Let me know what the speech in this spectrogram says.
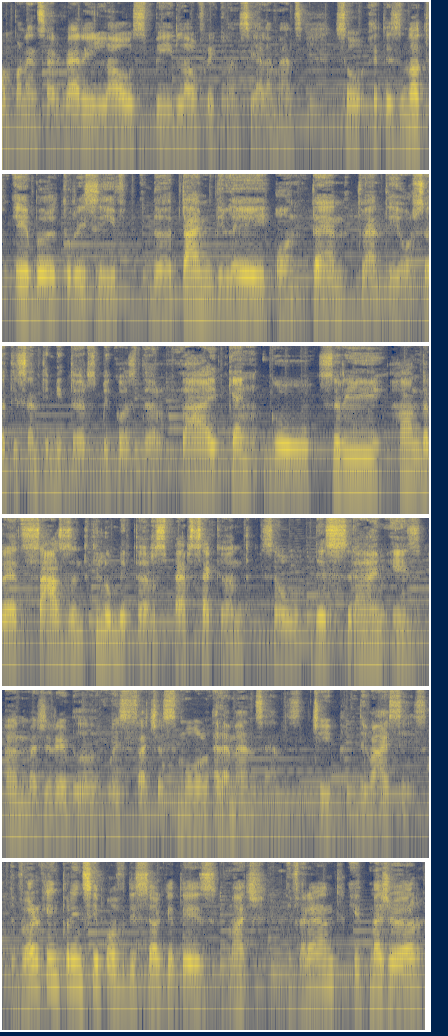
components are very low speed, low frequency elements. So it is not able to receive the time delay on 10, 20 or 30 centimeters because the light can go 300,000 kilometers per second so this time is unmeasurable with such a small elements and cheap devices. The working principle of this circuit is much different. It measures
